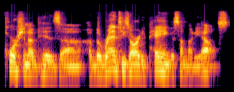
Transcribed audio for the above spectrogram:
portion of his uh, of the rent he's already paying to somebody else.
